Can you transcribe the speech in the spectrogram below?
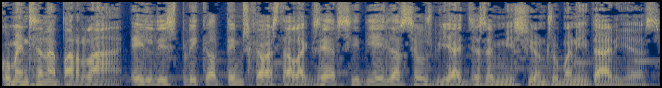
Comencen a parlar. Ell li explica el temps que va estar a l'exèrcit i ell els seus viatges en missions humanitàries.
